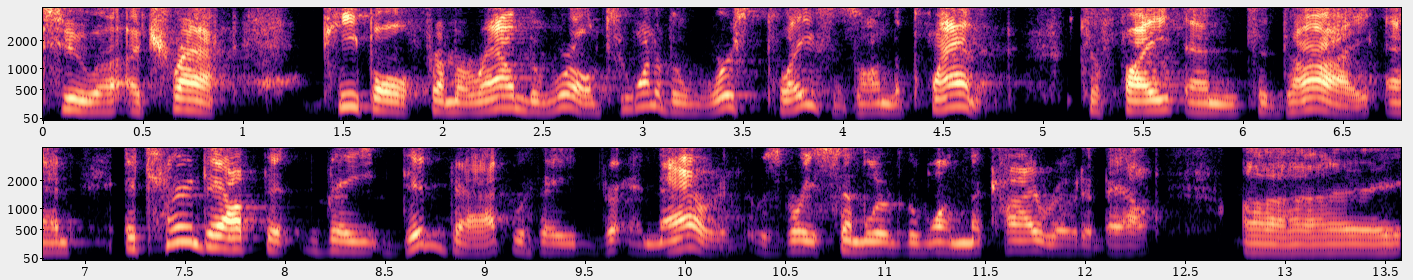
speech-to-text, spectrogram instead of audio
to uh, attract people from around the world to one of the worst places on the planet to fight and to die. And it turned out that they did that with a, a narrative that was very similar to the one Mackay wrote about uh,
